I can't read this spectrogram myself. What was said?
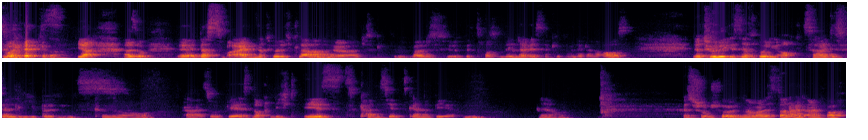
Ja. ja, also das zum einen natürlich klar, äh, weil es jetzt draußen Winter ist, dann geht man wieder gerne raus. Natürlich ist der Frühling auch die Zeit des Verliebens. Genau. Also wer es noch nicht ist, kann es jetzt gerne werden. Ja. Ist schon schön. Ne? Man ist dann halt einfach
